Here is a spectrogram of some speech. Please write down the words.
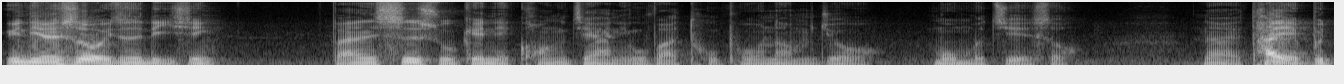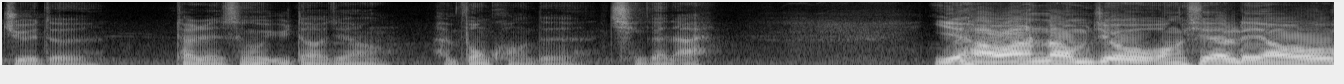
云田的收尾就是理性，反正世俗给你框架，你无法突破，那我们就默默接受。那他也不觉得他人生会遇到这样很疯狂的情跟爱，也好啊。那我们就往下聊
